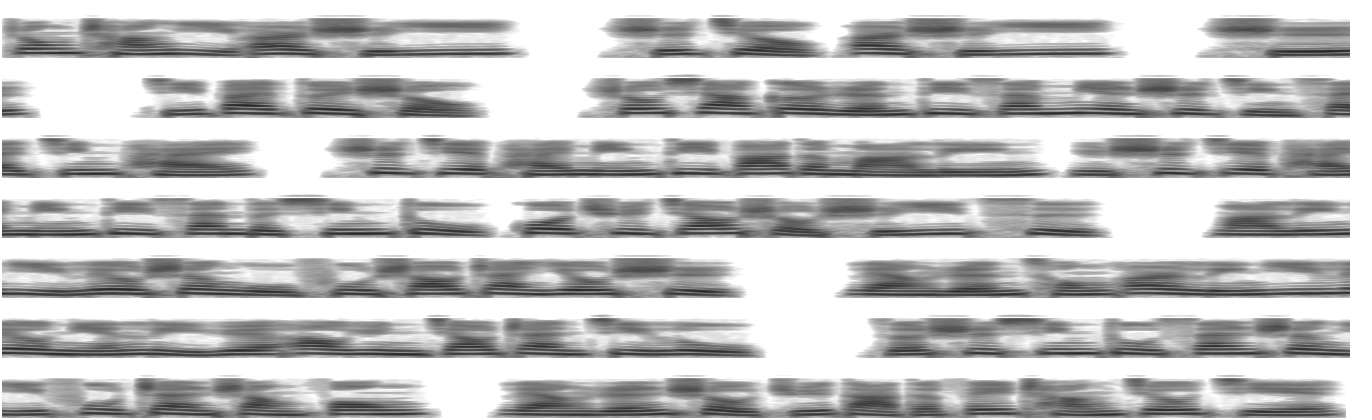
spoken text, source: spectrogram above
中场以二十一、十九、二十一、十击败对手，收下个人第三面世锦赛金牌。世界排名第八的马林与世界排名第三的新度过去交手十一次，马林以六胜五负稍占优势。两人从二零一六年里约奥运交战记录，则是新度三胜一负占上风。两人首局打得非常纠结，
